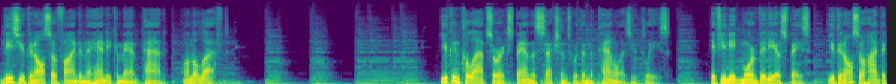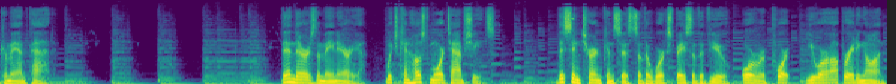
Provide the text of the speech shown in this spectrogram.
These you can also find in the handy command pad, on the left. You can collapse or expand the sections within the panel as you please. If you need more video space, you can also hide the command pad. Then there is the main area, which can host more tab sheets. This in turn consists of the workspace of the view, or report, you are operating on,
